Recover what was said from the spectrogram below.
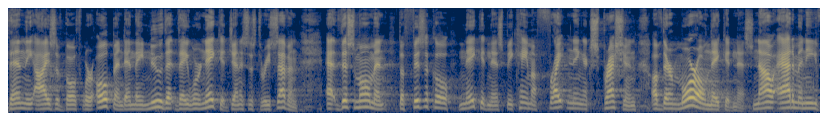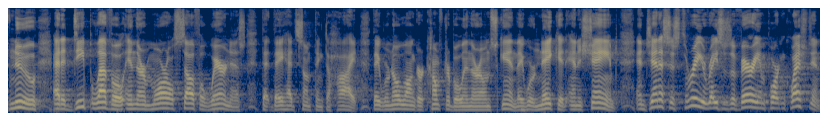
Then the eyes of both were opened, and they knew that they were naked. Genesis 3 7. At this moment, the physical nakedness became a frightening expression of their moral nakedness. Now, Adam and Eve knew at a deep level in their moral self awareness that they had something to hide. They were no longer comfortable in their own skin, they were naked and ashamed. And Genesis 3 raises a very important question.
